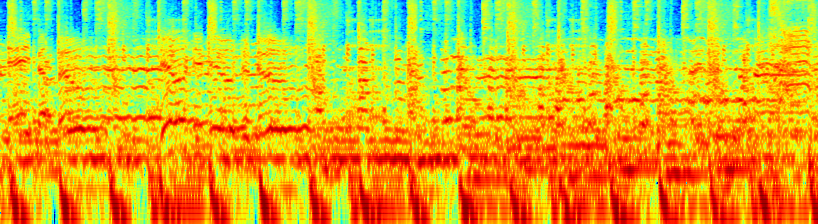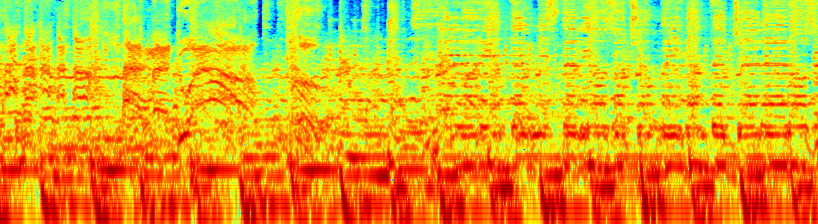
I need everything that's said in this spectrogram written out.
the day balloon. Do do do do do. M2A! Nel misterioso c'è un brigante generoso,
